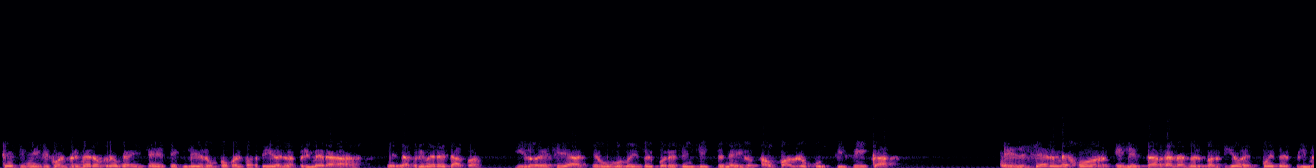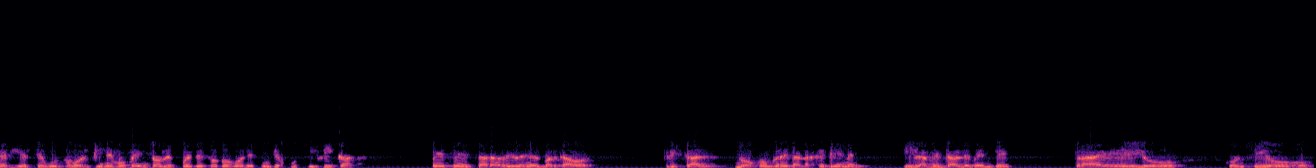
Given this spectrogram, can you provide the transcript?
¿Qué significó el primero? Creo que ahí se desequilibra un poco el partido en la primera en la primera etapa y lo decía hace un momento y por eso insisto en ello. Sao Paulo justifica el ser mejor, el estar ganando el partido después del primer y el segundo gol. Tiene momentos después de esos dos goles en que justifica ese estar arriba en el marcador. Cristal no concreta las que tiene y lamentablemente trae ello consigo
